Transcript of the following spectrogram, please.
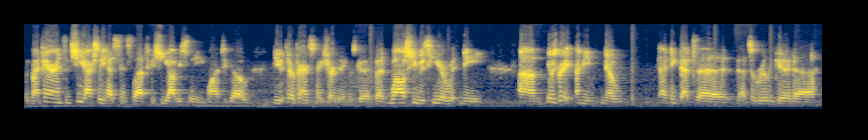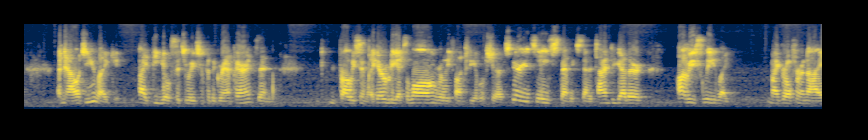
with my parents, and she actually has since left because she obviously wanted to go with her parents to make sure everything was good. But while she was here with me, um, it was great. I mean, you know, I think that's a that's a really good uh, analogy. Like ideal situation for the grandparents and probably seem like everybody gets along, really fun to be able to share experiences, spend extended time together. Obviously, like my girlfriend and I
